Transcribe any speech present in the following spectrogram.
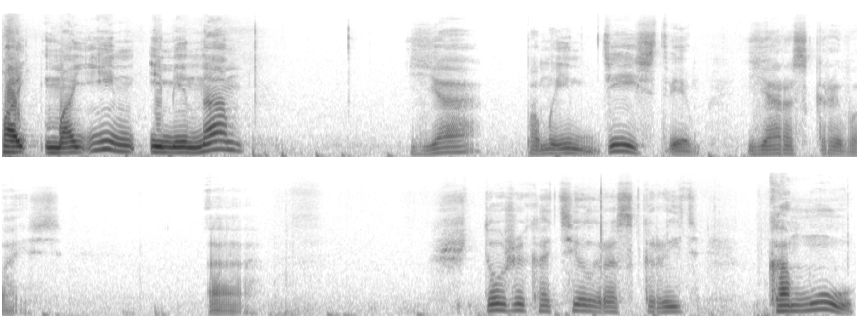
по моим именам я, по моим действиям я раскрываюсь. А что же хотел раскрыть, кому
